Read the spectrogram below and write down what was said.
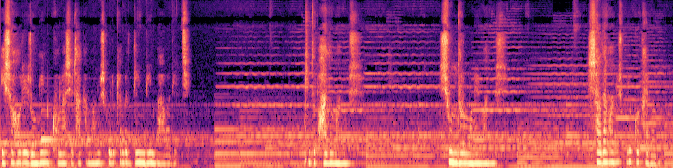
এ শহরের রঙিন, খোলাসে ঢাকা মানুষগুলোকে আমরা দিন দিন বাহাবা দিচ্ছি। কিন্তু ভালো মানুষ সুন্দর মনের মানুষ। সাদা মানুষগুলো কোথায় বাবা?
